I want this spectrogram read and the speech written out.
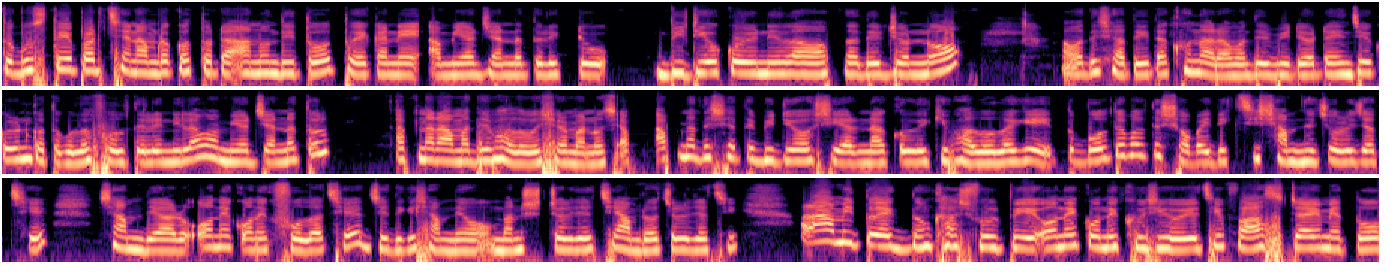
তো বুঝতেই পারছেন আমরা কতটা আনন্দিত। তো এখানে আমি আর জান্নাতুল একটু ভিডিও করে নিলাম আপনাদের জন্য। আমাদের সাথেই থাকুন আর আমাদের ভিডিওটা এনজয় করুন। কতগুলো ফুল তুলে নিলাম আমি আর জান্নাতুল। আপনারা আমাদের ভালোবাসার মানুষ। আপ- আপনাদের সাথে ভিডিও শেয়ার না করলে কি ভালো লাগে? তো বলতে বলতে সবাই দেখছি সামনে চলে যাচ্ছে। সামনে আর অনেক অনেক ফুল আছে। যেদিকে সামনেও মানুষ চলে যাচ্ছে, আমরাও চলে যাচ্ছি। আর আমি তো একদম খাস ফুল পেয়ে অনেক অনেক খুশি হয়েছি। ফার্স্ট টাইম এত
